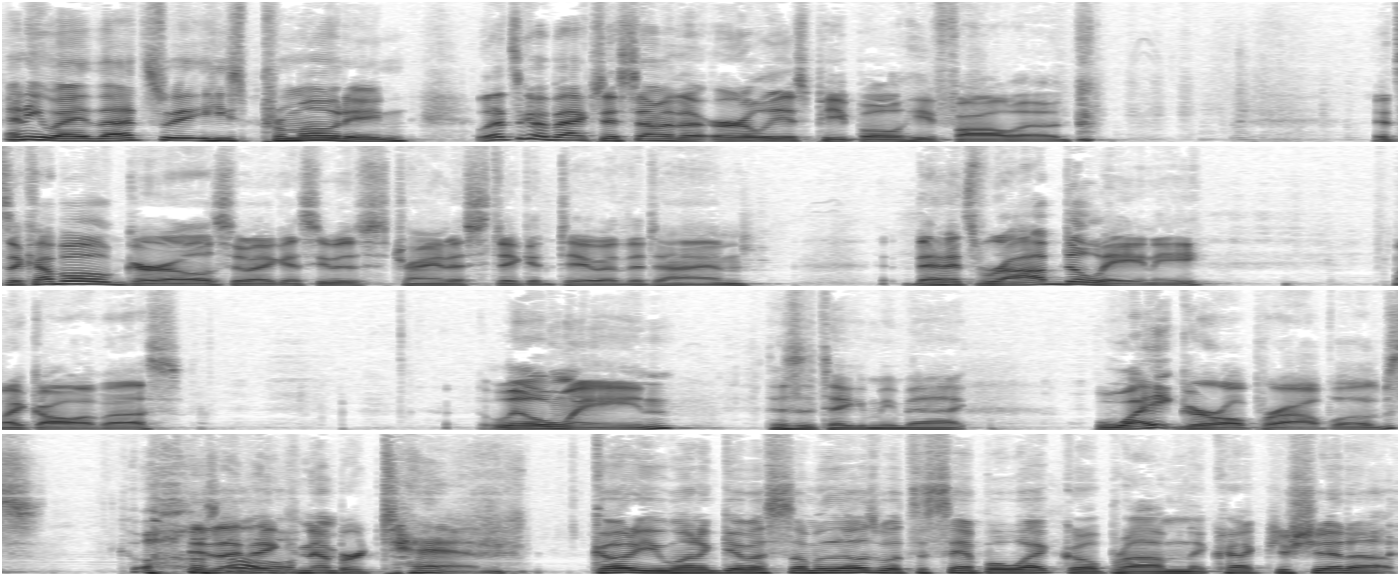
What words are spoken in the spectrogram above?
Anyway, that's what he's promoting. Let's go back to some of the earliest people he followed. It's a couple girls who I guess he was trying to stick it to at the time. Then it's Rob Delaney, like all of us. Lil Wayne, This is taking me back. White Girl Problems is I think oh. number 10. Cody, you want to give us some of those? What's a sample white girl problem that cracked your shit up?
